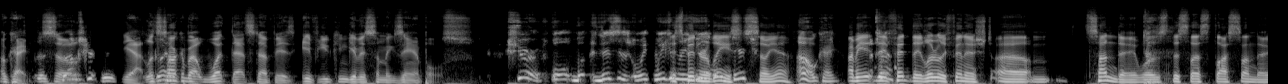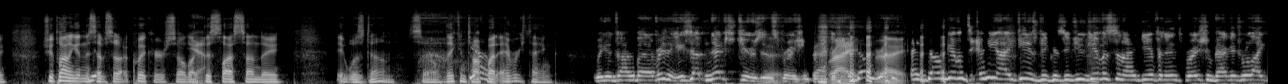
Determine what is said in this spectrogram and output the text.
Okay, The so structure, yeah, let's talk about what that stuff is. If you can give us some examples. Sure. Well, but this is we, we can It's been released, so yeah. Oh, okay. I mean, they fin- they literally finished. Um, Sunday was this last last Sunday. She planned on getting this episode out quicker, so like Yeah. this last Sunday, it was done. So they can talk Yeah. about everything. We can talk about everything except next year's inspiration package. Right, And don't, right. And don't give us any ideas because if you give us an idea for the inspiration package, we're like,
